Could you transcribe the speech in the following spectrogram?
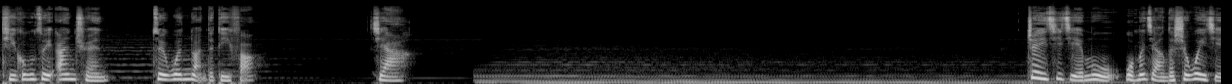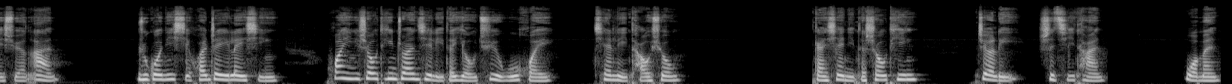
提供最安全、最温暖的地方——家。这一期节目我们讲的是未解悬案。如果你喜欢这一类型，欢迎收听专辑里的《有去无回》《千里逃凶》。感谢你的收听，这里是奇谈，我们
